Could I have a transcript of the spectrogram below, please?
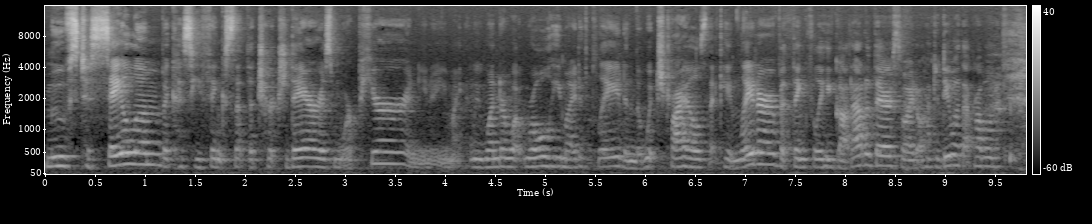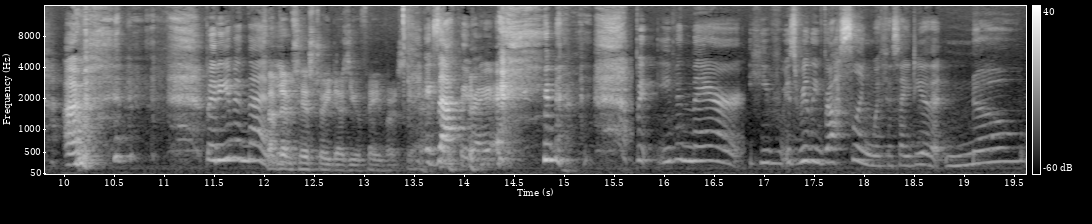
moves to Salem because he thinks that the church there is more pure, and you know, you might we wonder what role he might have played in the witch trials that came later. But thankfully, he got out of there, so I don't have to deal with that problem. Um, but even then, Sometimes history does you favors. Yeah. exactly right. but even there, he is really wrestling with this idea that no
